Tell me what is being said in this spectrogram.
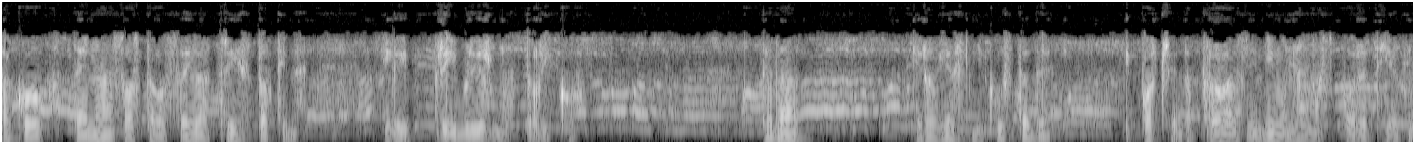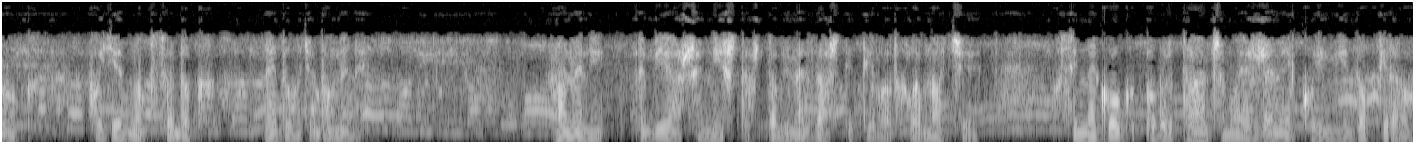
Tako da je nas ostalo svega tri stotine ili približno toliko. Tada vjerovjesnik ustade i poče da prolazi mimo nas pored jednog po jednog sve dok ne dođe do mene. Na meni ne bijaše ništa što bi me zaštitilo od hladnoće, osim nekog ogrtača moje žene koji mi je dopirao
